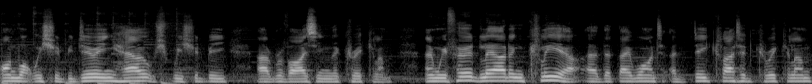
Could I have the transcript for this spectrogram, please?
on what we should be doing, how we should be uh, revising the curriculum. And we've heard loud and clear uh, that they want a decluttered curriculum,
